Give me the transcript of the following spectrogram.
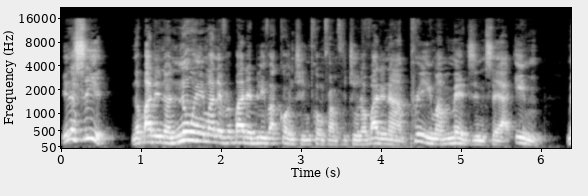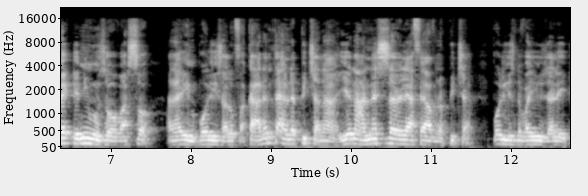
You don't see it. Nobody no know him and everybody believe a country him come from for true. Nobody now pre him and meds him say ah, him make the news over so and I him police I look for car. Them time the picture now, you not necessarily have to have a picture. Police never usually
